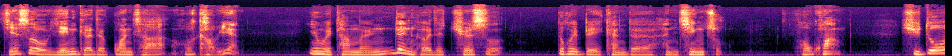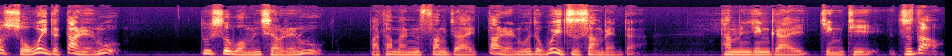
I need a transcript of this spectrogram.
接受严格的观察和考验，因为他们任何的缺失都会被看得很清楚。何况许多所谓的大人物，都是我们小人物把他们放在大人物的位置上面的。他们应该警惕，知道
